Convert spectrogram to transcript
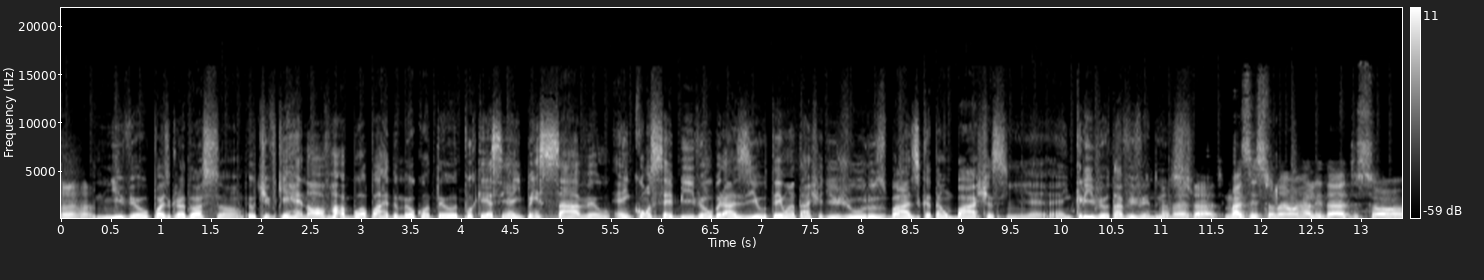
Aham. nível pós-graduação. Eu tive que renovar boa parte do meu conteúdo porque assim, é impensável, é inconcebível o Brasil ter uma taxa de juros básica tão baixa assim. É, é incrível estar vivendo É isso. verdade. Mas isso não é uma realidade só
